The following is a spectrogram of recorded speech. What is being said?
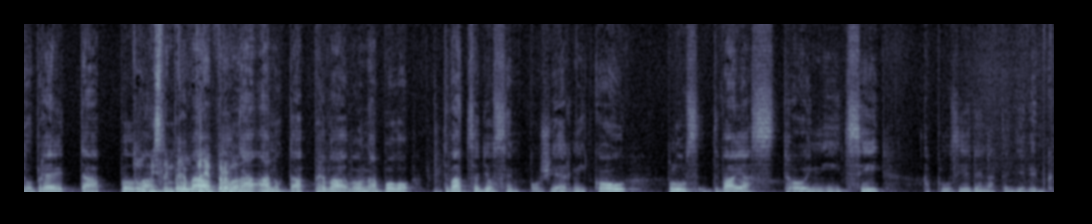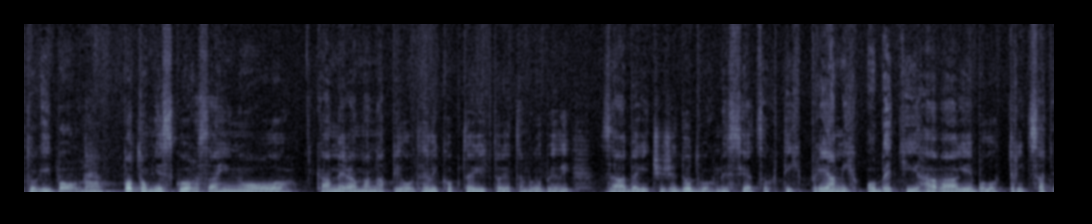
Dobre, tá prvá, to myslím, prvá, prvá vlna, áno, tá prvá vlna bolo 28 požiarníkov plus dvaja strojníci, a plus jeden a ten neviem, ktorý bol. No. Potom neskôr zahynul kameraman a pilot helikoptery, ktoré tam robili zábery, čiže do dvoch mesiacoch tých priamých obetí havárie bolo 38.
